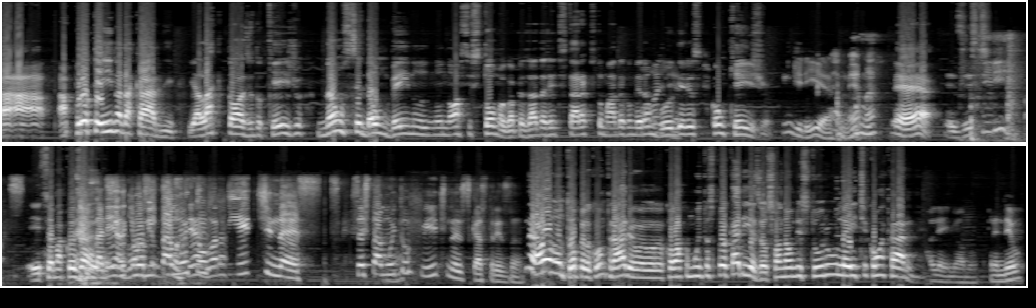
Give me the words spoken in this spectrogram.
a, a, a proteína da carne e a lactose do queijo não se dão bem no, no nosso estômago, apesar da gente estar acostumado a comer Olha. hambúrgueres com queijo. Quem diria? É mesmo, né? É, existe. Rapaz. Isso é uma coisa. Dizendo dizendo que você você tá tá muito muito agora- fitness. Você está muito fitness, Castrezano. Não, eu não tô, pelo contrário, eu, eu coloco muitas porcarias, eu só não misturo o leite com a carne. Olha aí, meu amor. Aprendeu?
